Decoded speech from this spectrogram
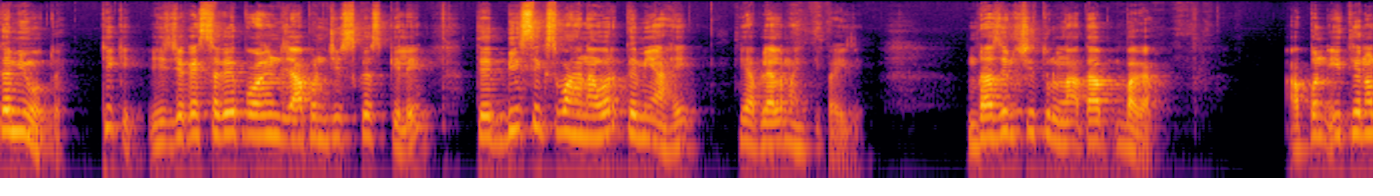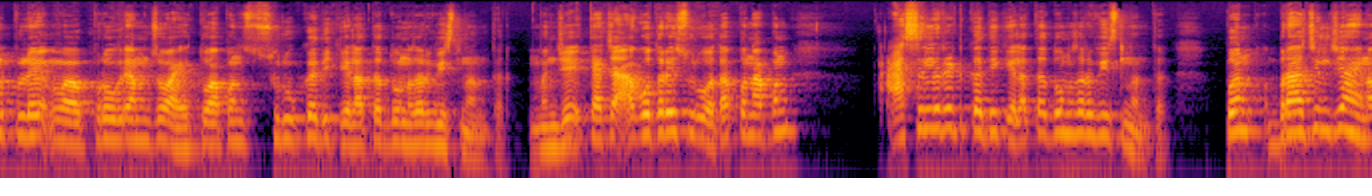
कमी होतोय. ठीक आहे. हे जे काही सगळे पॉईंट आपण डिस्कस केले ते बी सिक्स वाहनावर कमी आहे हे आपल्याला माहिती पाहिजे. ब्राझीलची तुलना आता बघा. आपण इथेनॉल प्ले प्रोग्राम जो आहे तो आपण सुरू कधी केला? तर दोन हजार वीस नंतर. म्हणजे त्याच्या अगोदरही सुरू होता पण आपण ॲसेलरेट कधी केला? तर दोन हजार वीस नंतर. पण ब्राझील जे आहे ना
